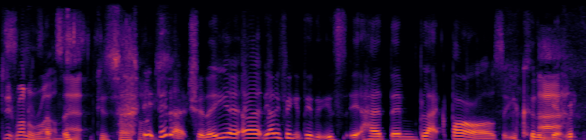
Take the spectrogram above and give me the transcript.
Did it run all right on that? Because sometimes It did actually. Yeah. Uh, the only thing it did is it had them black bars that you couldn't Ah. get rid. of.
